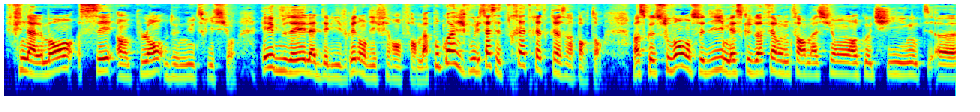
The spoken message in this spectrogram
finalement, c'est un plan de nutrition. Et vous allez la délivrer dans différents formats. Pourquoi je vous dis ça? C'est très très très important. Parce que souvent on se dit, mais est-ce que je dois faire une formation, un coaching, euh,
